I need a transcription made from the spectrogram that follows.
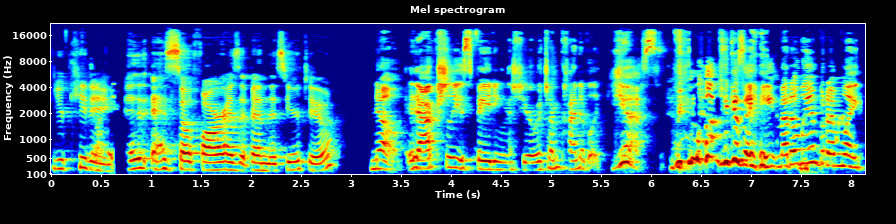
You're kidding. It has so far has it been this year too? No, it actually is fading this year, which I'm kind of like, yes. Not because I hate Meadowland, but I'm like,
